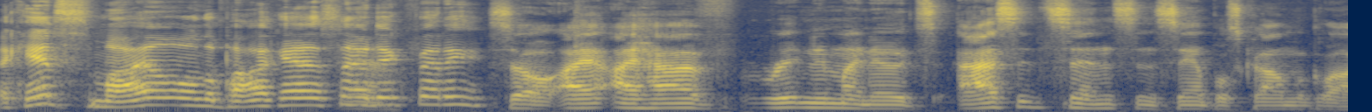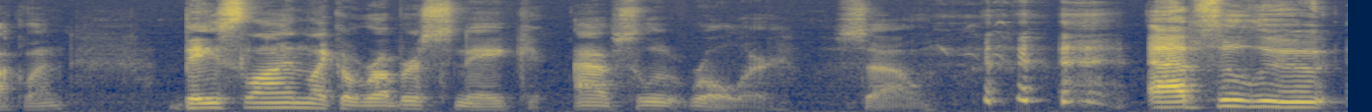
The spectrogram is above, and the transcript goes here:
I can't smile on the podcast now, Yeah. Dick Fetty. So I, I have written in my notes acid sense and samples Kyle MacLachlan, baseline like a rubber snake, absolute roller. So Absolute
